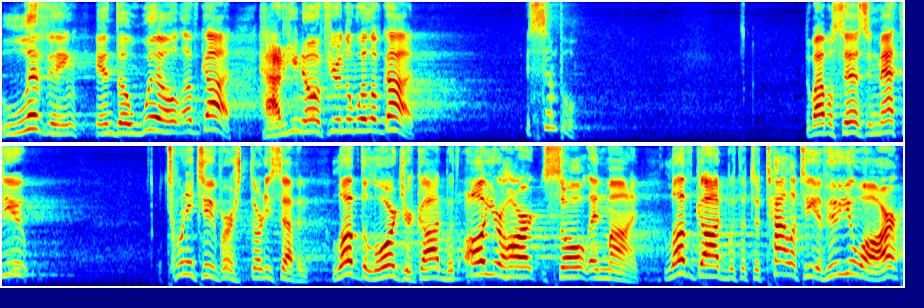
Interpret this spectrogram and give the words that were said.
living in the will of God. How do you know if you're in the will of God? It's simple. The Bible says in Matthew 22, verse 37 Love the Lord your God with all your heart, soul, and mind. Love God with the totality of who you are,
